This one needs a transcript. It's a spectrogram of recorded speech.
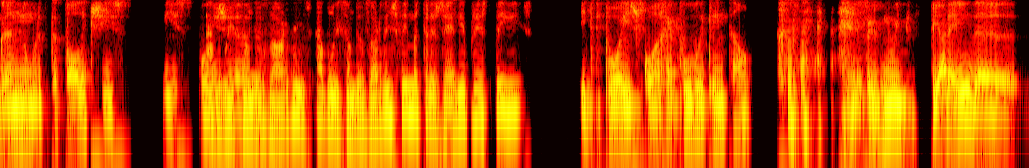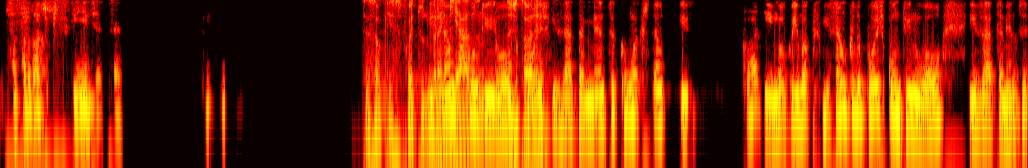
grande número de católicos e isso, e isso depois, a abolição é... das ordens, a abolição das ordens foi uma tragédia para este país. E depois com a República então foi muito pior ainda, sacerdotes perseguidos, etc. Atenção que isso foi tudo branqueado continuou na história. Depois, exatamente com a questão Claro, e uma, e uma perseguição que depois continuou exatamente,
